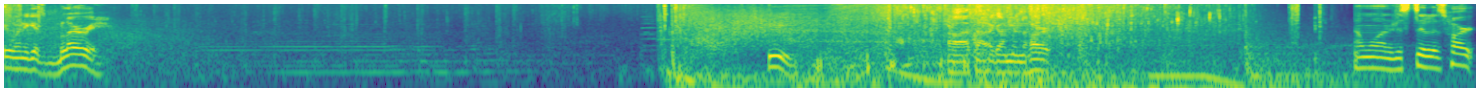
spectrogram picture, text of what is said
It when it gets blurry. Hmm. Oh, I thought I got him in the heart. I wanted to steal his heart.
